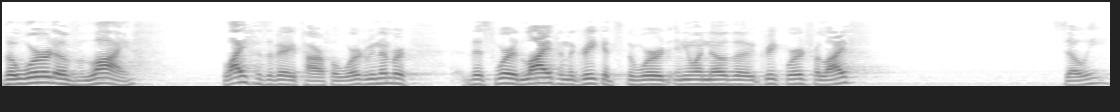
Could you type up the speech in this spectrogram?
the word of life, life is a very powerful word. Remember this word life in the Greek, it's the word, anyone know the Greek word for life? Zoe,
